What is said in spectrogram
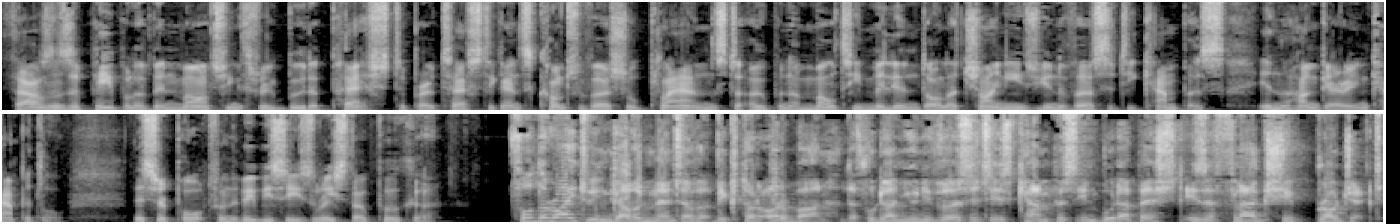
Thousands of people have been marching through Budapest to protest against controversial plans to open a multi million dollar Chinese university campus in the Hungarian capital. This report from the BBC's Risto Puka. For the right-wing government of Viktor Orban, the Fudan University's campus in Budapest is a flagship project.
